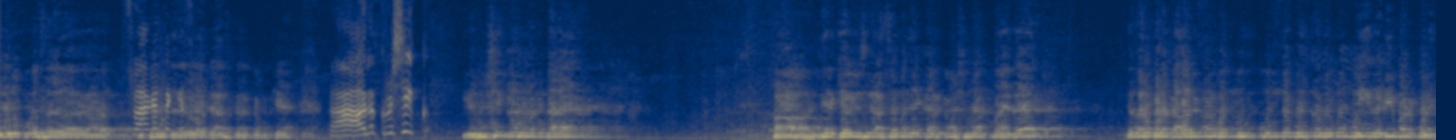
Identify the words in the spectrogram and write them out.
ಇವರು ಕೂಡ ಸ್ವಾಗತಕ್ಕೆ ಡ್ಯಾನ್ಸ್ ಕಾರ್ಯಕ್ರಮಕ್ಕೆ. ಅವನು ಕೃಷಿಕ್. ಈ ಋಷಿಕ್ ಅವರು ಬಂದಿದ್ದಾರೆ. ಹಾ ಇನ್ನೇನು ಕೆಲವು ವಿಷಯ ಅಸಾಮಾಜಿಕ ಕಾರ್ಯಕ್ರಮ ಶುರು ಆಗ್ತಾ ಇದೆ. ಎಲ್ಲರೂ ಕೂಡ ಕಲಾವಿದರು ಬಂದು ಮುಂದೆ ಕೂತ್ಕೋಬೇಕು ಮೈ ರೆಡಿ ಮಾಡ್ಕೊಳ್ಳಿ.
